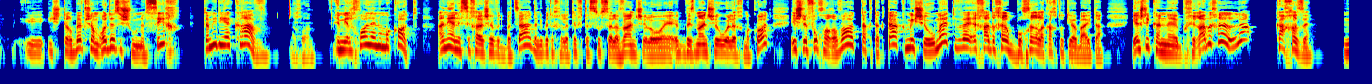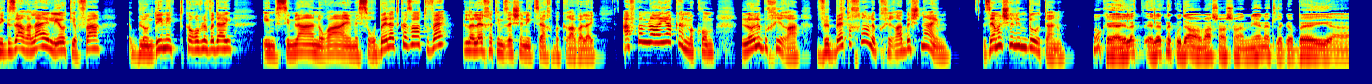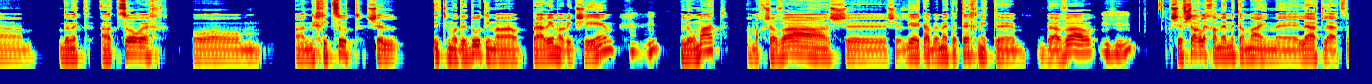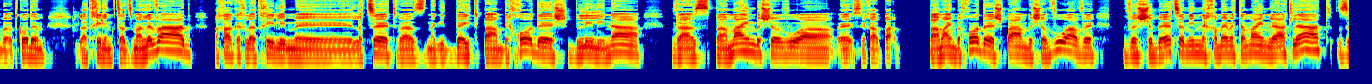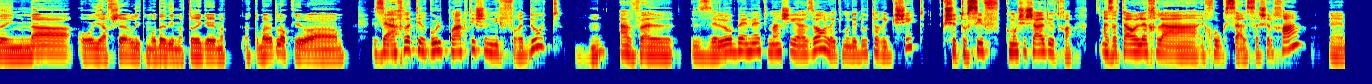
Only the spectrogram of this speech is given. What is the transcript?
ישתרבב שם עוד איזשהו נסיך, תמיד יהיה קרב, נכון. הם ילכו עלינו מכות. אני הנסיכה יושבת בצד, אני בטח אלטף את הסוס הלבן שלו אה, בזמן שהוא הולך מכות, ישלפו חרבות, טק טק טק, מי שהוא מת, ואחד אחר בוחר לקחת אותי הביתה. יש לי כאן אה, בחירה בכלל? לא, ככה זה. נגזר עליי להיות יפה, בלונדינית קרוב לוודאי, עם שמלה נורא אה, מסורבלת כזאת, וללכת עם זה שניצח בקרב עליי. אף פעם לא היה כאן מקום, לא לבחירה, ובטח לא לבחירה בשניים. זה מה שלימדו אותנו. אוקיי, העלית, העלית נקודה ממש ממש מעניינת לגבי uh, באמת הצורך או הנחיצות של התמודדות עם הפערים הרגשיים, mm-hmm. לעומת המחשבה ש... שלי הייתה באמת הטכנית uh, בעבר, mm-hmm. שאפשר לחמם את המים uh, לאט לאט, זאת אומרת קודם להתחיל עם קצת זמן לבד, אחר כך להתחיל עם uh, לצאת ואז נגיד דייט פעם בחודש, בלי לינה, ואז פעמיים בשבוע, אה, סליחה, פעמיים בחודש, פעם בשבוע, ו, ושבעצם אם נחמם את המים לאט לאט, זה ימנע או יאפשר להתמודד עם הטריגרים, את אומרת לא, כאילו... זה אחלה תרגול פרקטי של נפרדות, mm-hmm. אבל זה לא באמת מה שיעזור להתמודדות הרגשית, כשתוסיף, כמו ששאלתי אותך, אז אתה הולך לחוג סלסה שלך,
